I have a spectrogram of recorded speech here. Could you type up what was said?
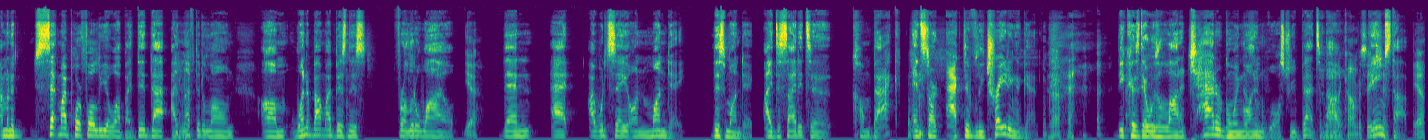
I'm gonna set my portfolio up. I did that. I Mm-hmm. left it alone. Um, went about my business for a little while. Yeah. Then at I would say on Monday, this Monday, I decided to come back and hmm. start actively trading again Okay. because there was a lot of chatter going on There's in Wall Street bets a about lot of conversation. GameStop. Yeah.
